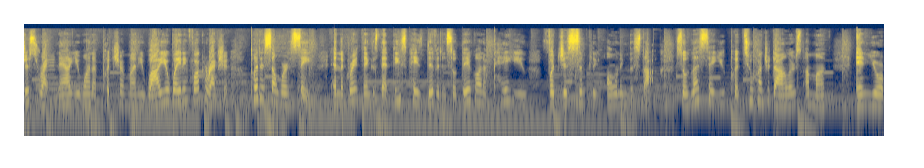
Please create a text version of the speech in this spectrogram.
just right now you want to put your money while you're waiting for a correction put it somewhere safe. And the great thing is that these pays dividends so they're going to pay you for just simply owning the stock. So let's say you put $200 a month in your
